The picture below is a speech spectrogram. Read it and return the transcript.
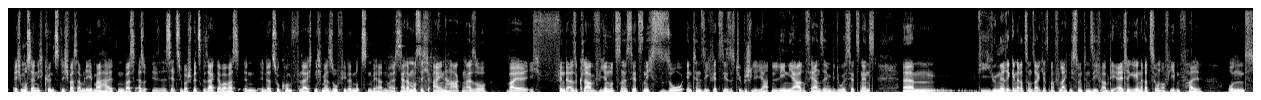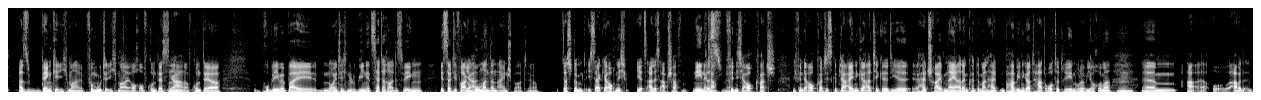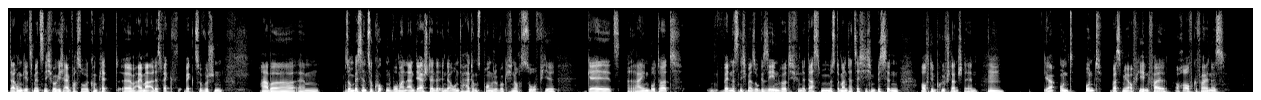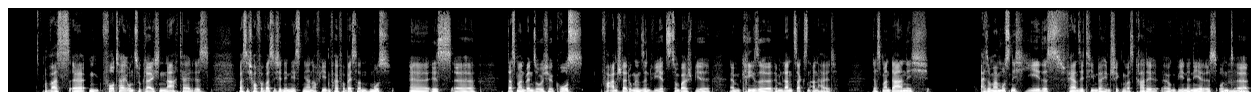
ich muss ja nicht künstlich was am Leben erhalten, was, also ist jetzt überspitzt gesagt, aber was in, in der Zukunft vielleicht nicht mehr so viele nutzen werden, weißt du? Ja, da muss ich einhaken, also, weil ich finde, also klar, wir nutzen es jetzt nicht so intensiv, jetzt dieses typische lineare Fernsehen, wie du es jetzt nennst. Ähm, die jüngere Generation, sage ich jetzt mal, vielleicht nicht so intensiv, aber die ältere Generation auf jeden Fall. Und also denke ich mal, vermute ich mal, auch aufgrund dessen, ja. aufgrund der Probleme bei neuen Technologien etc. Deswegen ist halt die Frage, ja. wo man dann einspart, ja das stimmt. Ich sage ja auch nicht, jetzt alles abschaffen. Nee, na das finde ich ja auch Quatsch. Ich finde ja auch Quatsch. Es gibt ja einige Artikel, die halt schreiben, naja, dann könnte man halt ein paar weniger Tatorte drehen oder wie auch immer. Mhm. Ähm, aber darum geht's mir jetzt nicht wirklich einfach so komplett äh, einmal alles weg, wegzuwischen. Aber ähm, so ein bisschen zu gucken, wo man an der Stelle in der Unterhaltungsbranche wirklich noch so viel Geld reinbuttert wenn es nicht mehr so gesehen wird. Ich finde, das müsste man tatsächlich ein bisschen auf den Prüfstand stellen. Hm. Ja, und, und was mir auf jeden Fall auch aufgefallen ist, was äh, ein Vorteil und zugleich ein Nachteil ist, was ich hoffe, was sich in den nächsten Jahren auf jeden Fall verbessern muss, äh, ist, äh, dass man, wenn solche Großveranstaltungen sind, wie jetzt zum Beispiel ähm, Krise im Land Sachsen-Anhalt, dass man da nicht also man muss nicht jedes Fernsehteam dahin schicken, was gerade irgendwie in der Nähe ist und mhm. äh,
